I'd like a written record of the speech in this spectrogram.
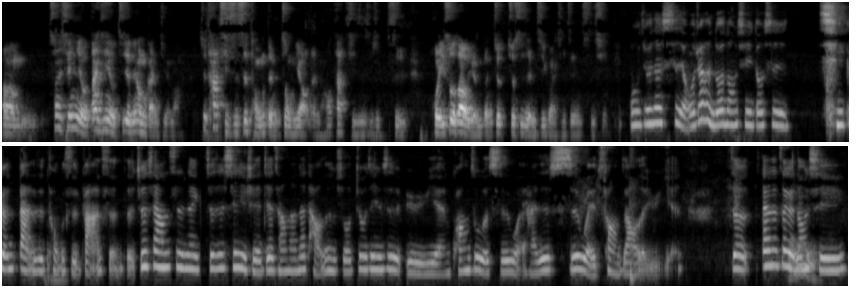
嗯，算先有蛋先有鸡的那种感觉嘛。就它其实是同等重要的，然后它其实就是是回溯到原本就就是人际关系这件事情。我觉得是，我觉得很多东西都是。鸡跟蛋是同时发生的，就像是那，就是心理学界常常在讨论说，究竟是语言框住了思维，还是思维创造了语言？这，但是这个东西，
